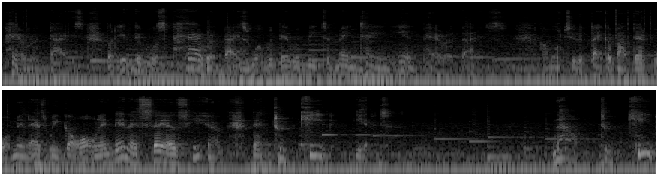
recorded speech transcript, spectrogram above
paradise. But if it was paradise, what would there would be to maintain in paradise? I want you to think about that for a minute as we go on. And then it says here that to keep it. Now, to keep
